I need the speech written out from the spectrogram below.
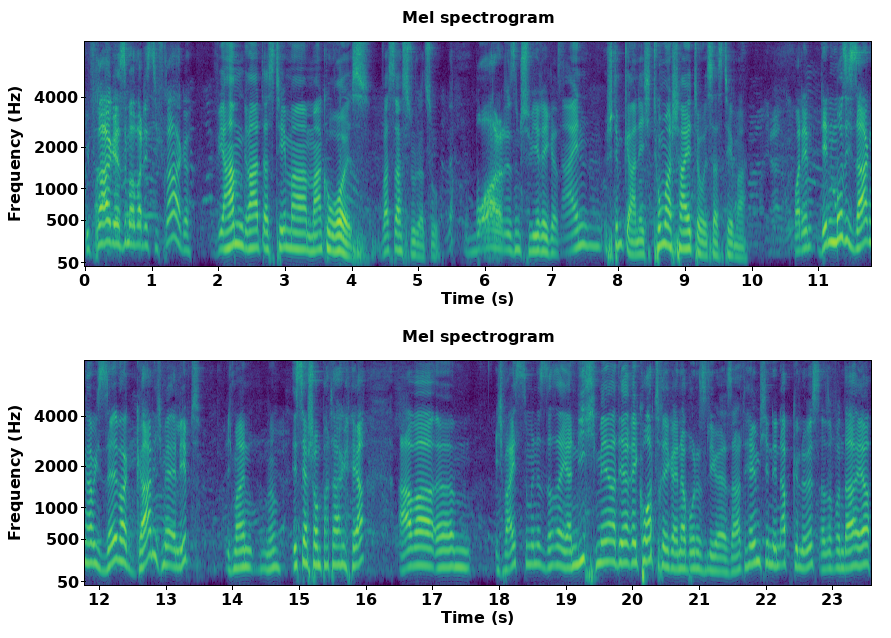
die Frage ist immer, was ist die Frage? Wir haben gerade das Thema Marco Reus. Was sagst du dazu? Boah, das ist ein schwieriges. Nein, stimmt gar nicht. Thomas Scheito ist das Thema. Boah, den, den muss ich sagen, habe ich selber gar nicht mehr erlebt. Ich meine, ne, ist ja schon ein paar Tage her. Aber ähm, ich weiß zumindest, dass er ja nicht mehr der Rekordträger in der Bundesliga ist. Er hat Helmchen den abgelöst. Also von daher,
